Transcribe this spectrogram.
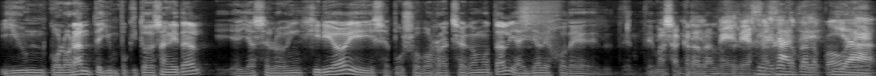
y un colorante y un poquito de sangre y tal, y ella se lo ingirió y se puso borracha como tal, y ahí ya dejó de, masacrar a los me deja de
